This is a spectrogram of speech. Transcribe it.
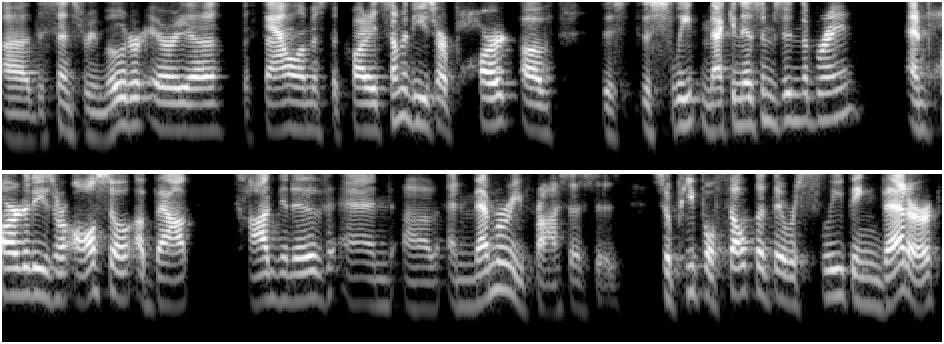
uh, the sensory motor area, the thalamus, the caudate, some of these are part of this, the sleep mechanisms in the brain. And part of these are also about cognitive and, uh, and memory processes. So people felt that they were sleeping better,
